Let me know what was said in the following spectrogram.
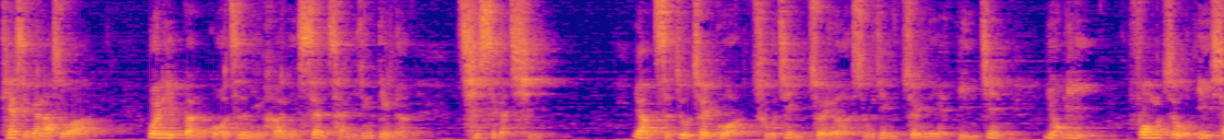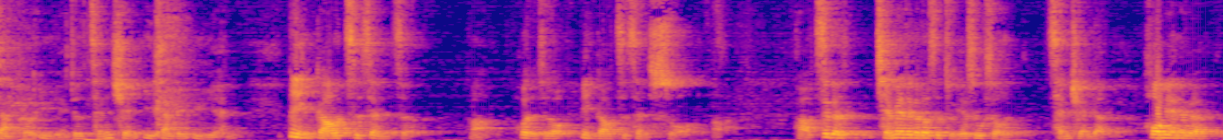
天使跟他说啊，为你本国之民和你圣城已经定了七十个七。要止住罪过，除尽罪恶，赎尽罪孽，引进永义，封住异象和预言，就是成全异象跟预言，并高至圣者啊，或者说并高至圣所啊。好，这个前面这个都是主耶稣所成全的，后面那个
